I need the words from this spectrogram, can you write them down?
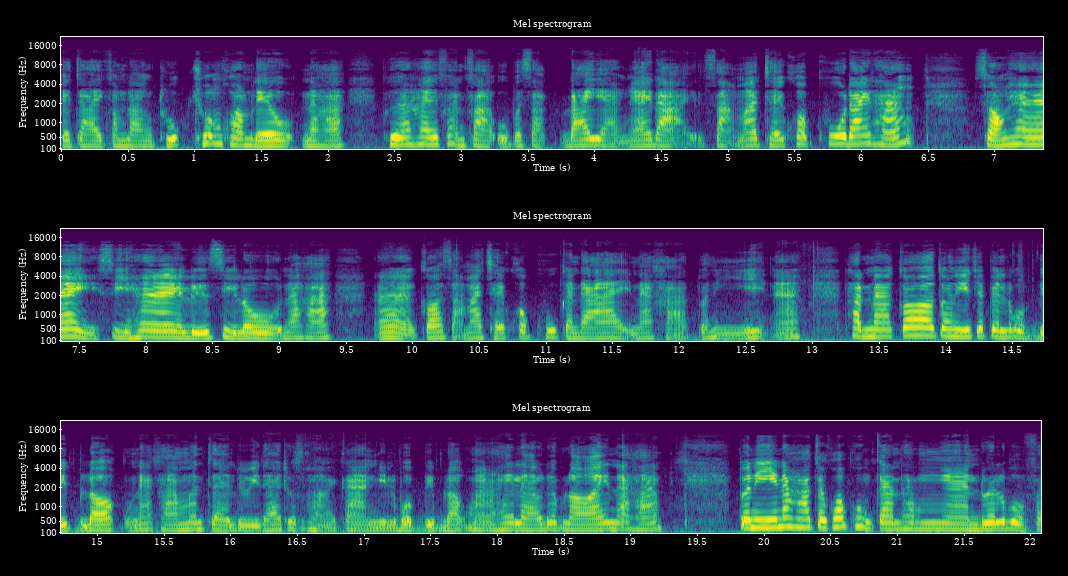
กระจายกำลังทุกช่วงความเร็วนะคะ เพื่อให้ฟันฝ่าอุปสรรคได้อย่างง่ายดาย สามารถใช้ควบคู่ได้ทั้ง 2ไฮ4ไฮหรือ 4 โลนะคะอ่าก็สามารถใช้ควบคู่กันได้นะคะ ตัวนี้นะถัดมาก็ตรงนี้จะเป็นระบบ diff lock นะคะ มั่นใจลุยได้ทุกสถานการณ์มีระบบ diff lock มาให้แล้วเรียบร้อยนะคะ ตัวนี้นะคะจะควบคุมการทำงานด้วยระบบไฟ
